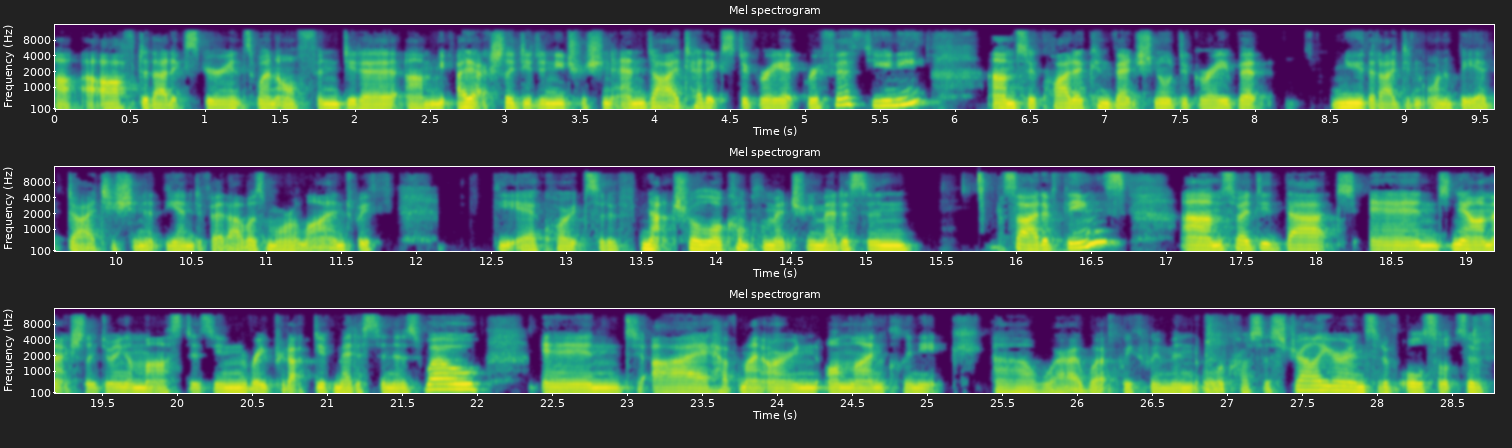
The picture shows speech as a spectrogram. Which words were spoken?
after that experience, went off and did a, um, I actually did a nutrition and dietetics degree at Griffith Uni. Um, so quite a conventional degree, but knew that I didn't want to be a dietitian at the end of it. I was more aligned with the air quote sort of natural or complementary medicine side of things. Um, so I did that, and now I'm actually doing a master's in reproductive medicine as well. And I have my own online clinic uh, where I work with women all across Australia and sort of all sorts of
